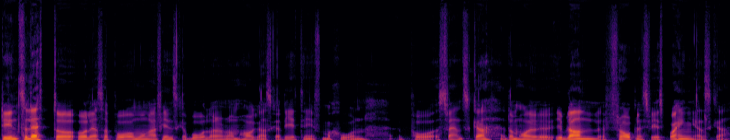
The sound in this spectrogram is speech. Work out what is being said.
det är inte så lätt att, att, läsa på många finska bolag, de har ganska lite information på svenska. De har ju ibland förhoppningsvis på engelska.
